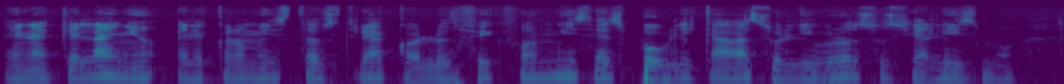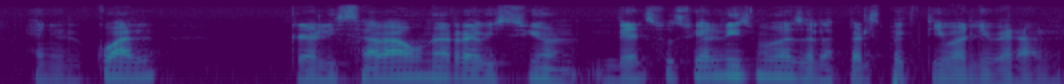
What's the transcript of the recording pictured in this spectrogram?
en aquel año, el economista austriaco Ludwig von Mises publicaba su libro Socialismo, en el cual realizaba una revisión del socialismo desde la perspectiva liberal.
